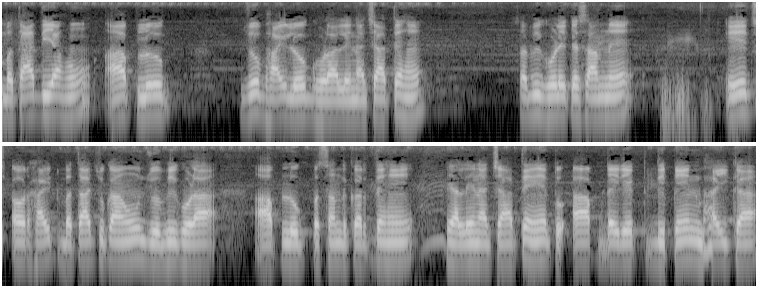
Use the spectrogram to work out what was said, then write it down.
बता दिया हूँ। आप लोग, जो भाई लोग घोड़ा लेना चाहते हैं, सभी घोड़े के सामने एज और हाइट बता चुका हूँ। जो भी घोड़ा आप लोग पसंद करते हैं या लेना चाहते हैं तो आप डायरेक्ट दीपेन भाई का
